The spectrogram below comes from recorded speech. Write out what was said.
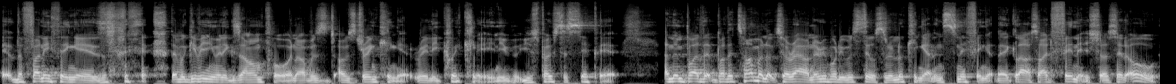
The funny thing is, they were giving you an example, and I was I was drinking it really quickly, and you you're supposed to sip it. And then by the by the time I looked around, everybody was still sort of looking at and sniffing at their glass. I'd finished. I said, "Oh,"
